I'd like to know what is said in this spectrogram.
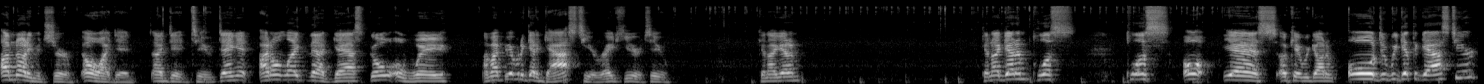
I'm not even sure. Oh, I did. I did too. Dang it. I don't like that ghast. Go away. I might be able to get a ghast here, right here too. Can I get him? Can I get him? Plus, plus, oh, yes. Okay, we got him. Oh, did we get the ghast here?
